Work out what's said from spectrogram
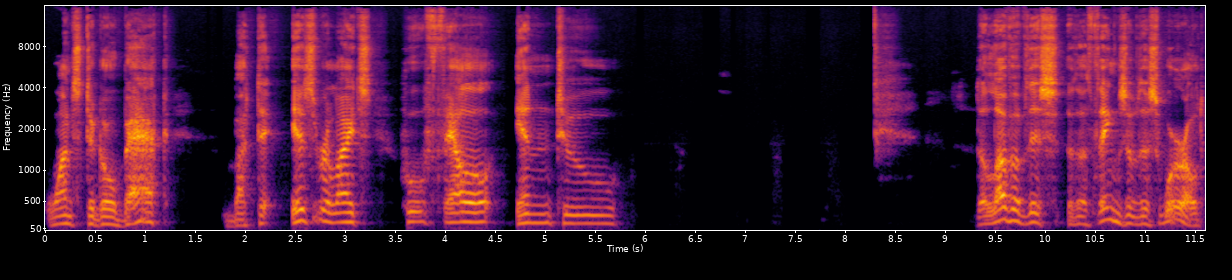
wants to go back, but the Israelites who fell into the love of this, the things of this world,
